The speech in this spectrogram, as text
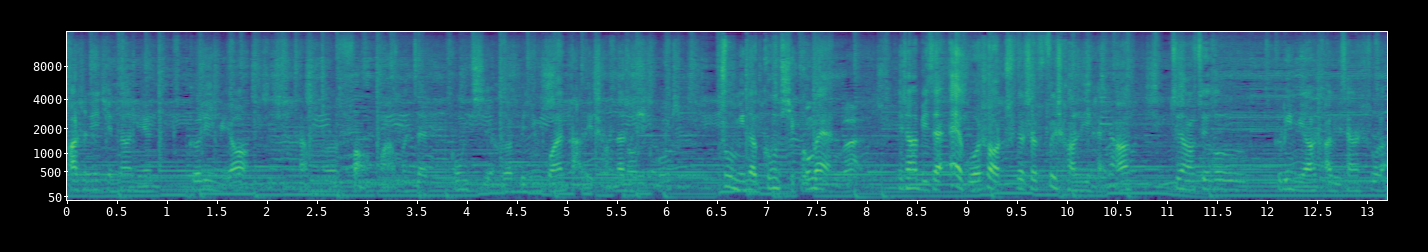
二十年前当年格里米奥他们访华嘛，在工体和北京国安打了一场那种著名的工体不败。那场比赛爱国哨吹的是非常厉害，然后这样最后格里米奥二比三输了。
